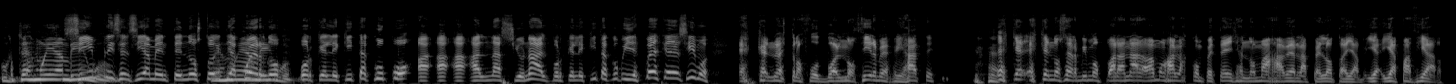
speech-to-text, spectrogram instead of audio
Usted es muy ambiguo. Simple y sencillamente no estoy Es de acuerdo ambiguo. porque le quita cupo a- a- a- al nacional, porque le quita cupo. Y después que decimos, es que nuestro fútbol no sirve, fíjate. Es que, es que no servimos para nada, vamos a las competencias nomás a ver la pelota y a, y a- y a pasear.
